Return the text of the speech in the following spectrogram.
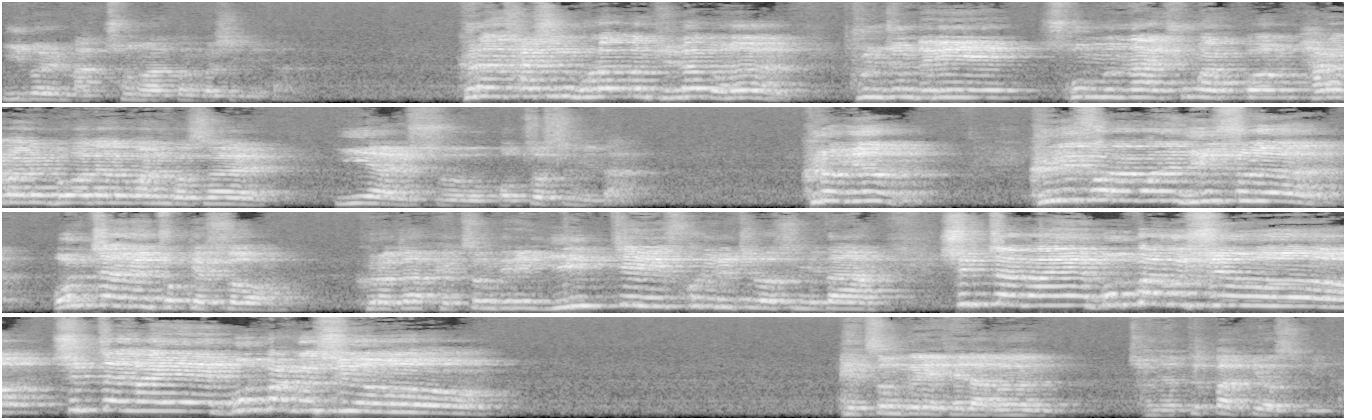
입을 맞춰 놓았던 것입니다. 그런 사실을 몰랐던 빌라도는 군중들이 소문난 흉악범 바라바를 놓아달라고 하는 것을 이해할 수 없었습니다. 그러면 그리스도라고 하는 예수는 어찌하면 좋겠소? 그러자 백성들이 일제히 소리를 질렀습니다. 십자가에 못 박으시오! 십자가에 못 박으시오! 백성들의 대답은 전혀 뜻밖이었습니다.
